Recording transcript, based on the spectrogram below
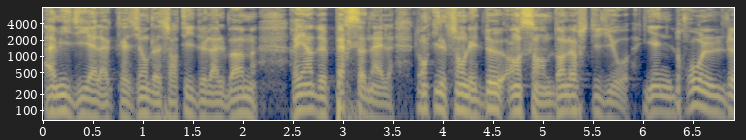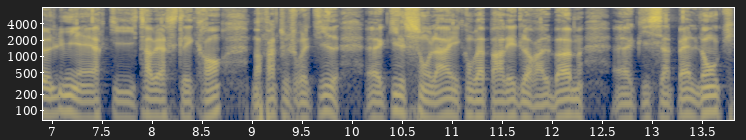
à midi à l'occasion de la sortie de l'album, rien de personnel. Donc ils sont les deux ensemble dans leur studio. Il y a une drôle de lumière qui traverse l'écran, mais enfin toujours est-il euh, qu'ils sont là et qu'on va parler de leur album euh, qui s'appelle donc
